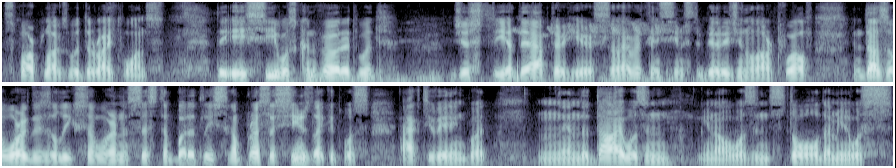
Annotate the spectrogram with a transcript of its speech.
spark plugs with the right ones. The AC was converted with just the adapter here so everything seems to be original R12 it doesn't work there's a leak somewhere in the system but at least the compressor seems like it was activating but mm, and the dye wasn't you know was installed. I mean it was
